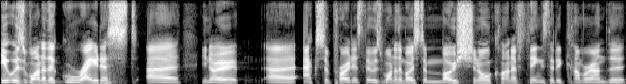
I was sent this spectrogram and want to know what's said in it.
it was one of the greatest, uh, you know, uh, acts of protest. There was one of the most emotional kind of things that had come around the,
